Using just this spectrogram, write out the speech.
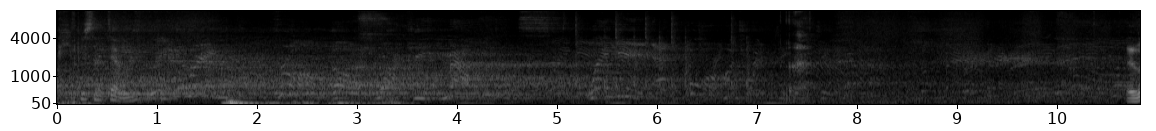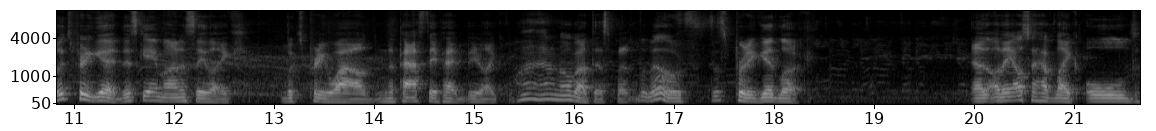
Keep yourself down. It looks pretty good. This game, honestly, like, looks pretty wild. In the past, they've had you're like, well, I don't know about this, but no, this is pretty good look. Uh, oh, they also have like old,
